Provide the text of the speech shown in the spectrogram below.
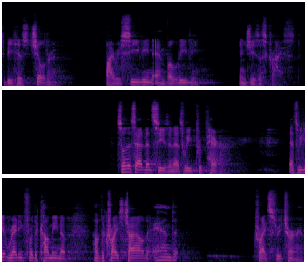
to be his children by receiving and believing in Jesus Christ. So, in this Advent season, as we prepare, as we get ready for the coming of, of the Christ child and Christ's return,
